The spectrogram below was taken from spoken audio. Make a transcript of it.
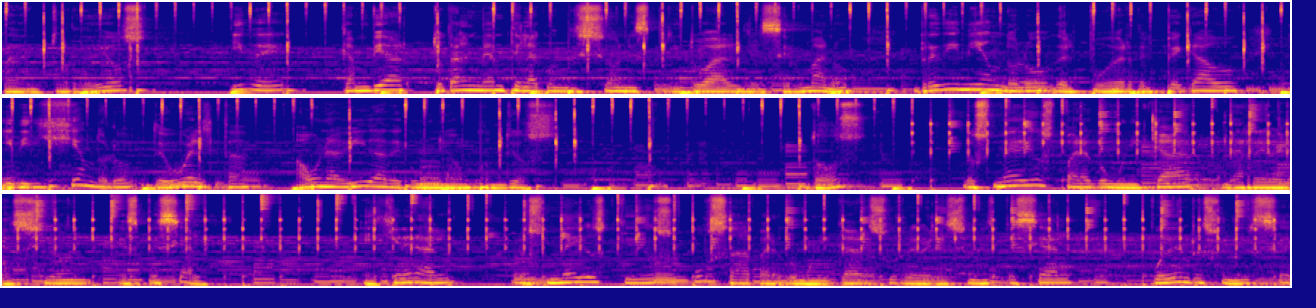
redentor de Dios. Y D. Cambiar totalmente la condición espiritual del ser humano, redimiéndolo del poder del pecado y dirigiéndolo de vuelta a una vida de comunión con Dios. 2 los medios para comunicar la revelación especial. En general, los medios que Dios usa para comunicar su revelación especial pueden resumirse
